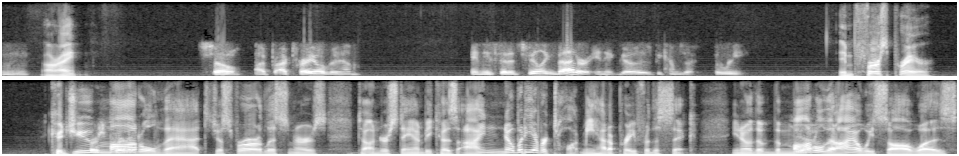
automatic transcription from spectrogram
Mhm. All right. so I, I pray over him and he said it's feeling better and it goes becomes a three In first prayer, could you model that just for our listeners to understand? Because I nobody ever taught me how to pray for the sick. You know, the the model that I always saw was,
